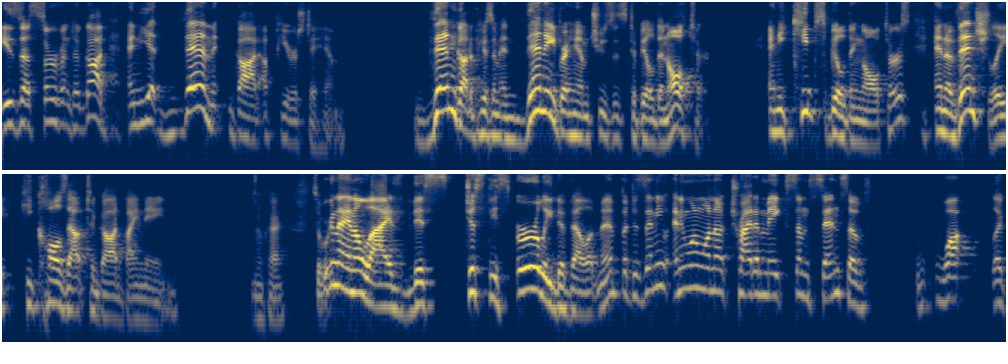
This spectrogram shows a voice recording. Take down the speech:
is a servant of God. And yet then God appears to him. Then God appears to him, and then Abraham chooses to build an altar. And he keeps building altars, and eventually he calls out to God by name. Okay, so we're going to analyze this, just this early development. But does any anyone want to try to make some sense of what like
